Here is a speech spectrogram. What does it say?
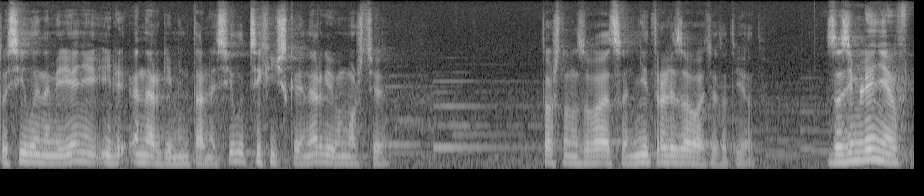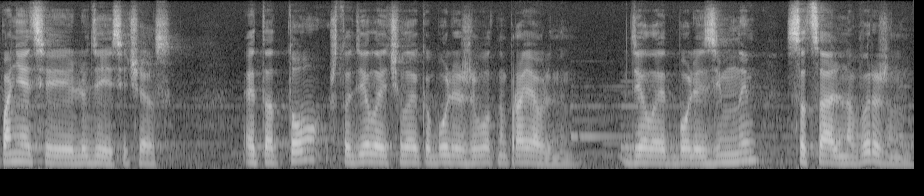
то силой намерения или энергией ментальной силы, психической энергией вы можете то, что называется, нейтрализовать этот яд. Заземление в понятии людей сейчас – это то, что делает человека более животно проявленным, делает более земным, социально выраженным,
